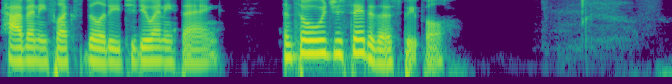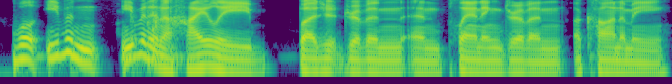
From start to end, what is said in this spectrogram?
have any flexibility to do anything. And so what would you say to those people? Well, even even in a highly budget driven and planning driven economy,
